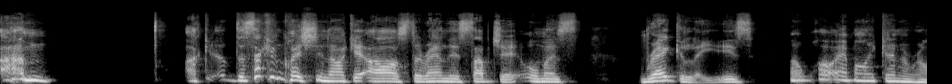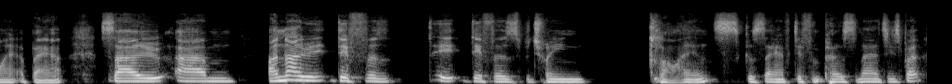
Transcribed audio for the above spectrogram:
Um, I, the second question I get asked around this subject almost regularly is, well, what am I going to write about? So um, I know it differs. It differs between clients because they have different personalities. But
